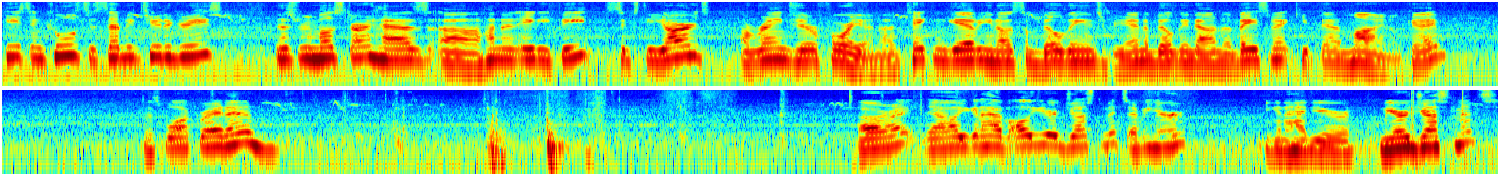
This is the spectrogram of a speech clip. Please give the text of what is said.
Heats and cools to 72 degrees. This remote start has uh, 180 feet, 60 yards, a range there for you. Now take and give, you know, some buildings. If you're in a building down in the basement, keep that in mind, okay? Let's walk right in. All right, now you're gonna have all your adjustments over here. You're gonna have your mirror adjustments.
